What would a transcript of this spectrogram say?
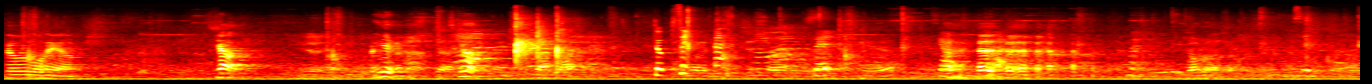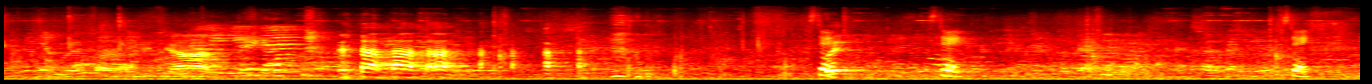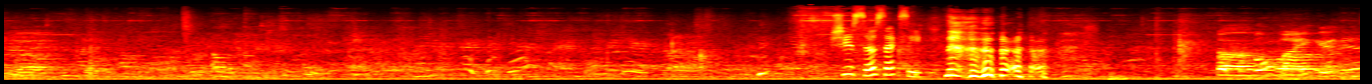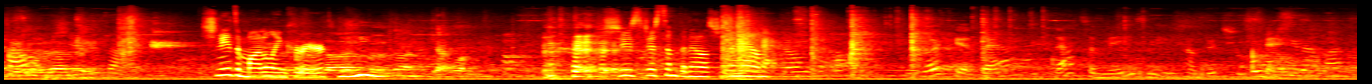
The little ham. Scout. Right here. Scout. Go, sit. Sit. Scout. Sit. Good job. There you go. Stay. Wait. Stay. Stay. She is so sexy. Oh my goodness. She needs a modeling career. She's just something else. She's a ham. Look at that. That's amazing how good she stands.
